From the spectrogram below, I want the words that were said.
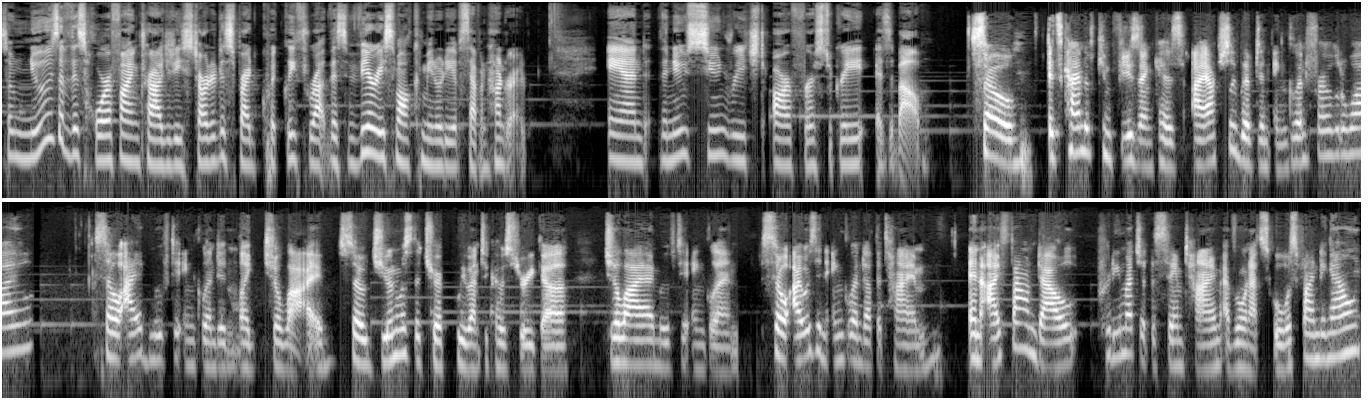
So, news of this horrifying tragedy started to spread quickly throughout this very small community of 700 and the news soon reached our first degree, Isabel. So it's kind of confusing because I actually lived in England for a little while. So I had moved to England in like July. So June was the trip we went to Costa Rica. July, I moved to England. So I was in England at the time. And I found out pretty much at the same time everyone at school was finding out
